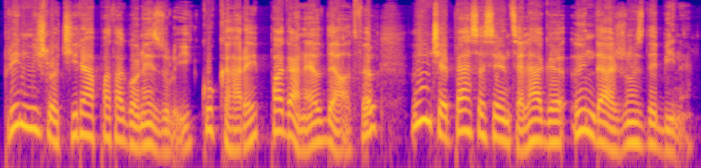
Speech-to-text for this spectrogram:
prin mijlocirea patagonezului, cu care, Paganel de altfel, începea să se înțeleagă îndeajuns de bine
